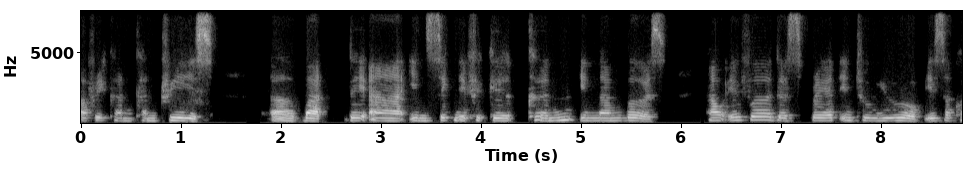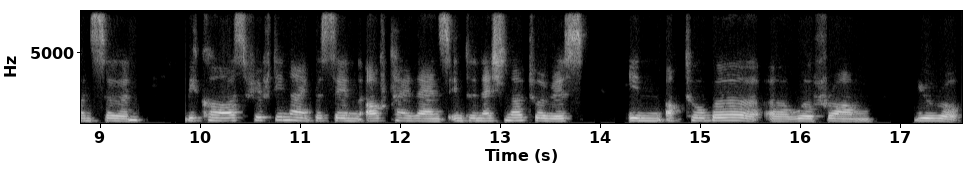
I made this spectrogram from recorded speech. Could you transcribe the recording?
African countries, uh, but they are insignificant in numbers. However, the spread into Europe is a concern because 59% of Thailand's international tourists in October uh, were from Europe.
